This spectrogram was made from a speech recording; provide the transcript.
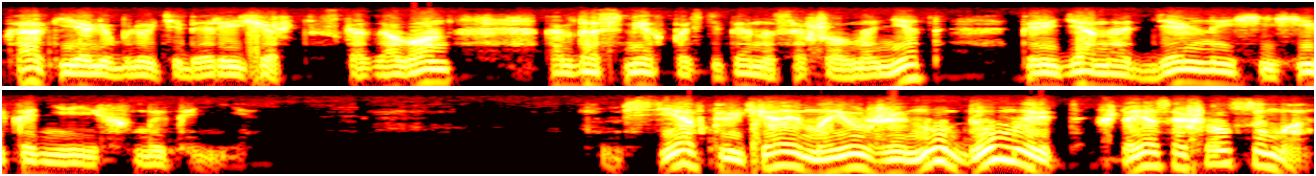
«Как я люблю тебя, Ричард», — сказал он, когда смех постепенно сошел на нет, перейдя на отдельные хихиканье и хмыканье. «Все, включая мою жену, думают, что я сошел с ума.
